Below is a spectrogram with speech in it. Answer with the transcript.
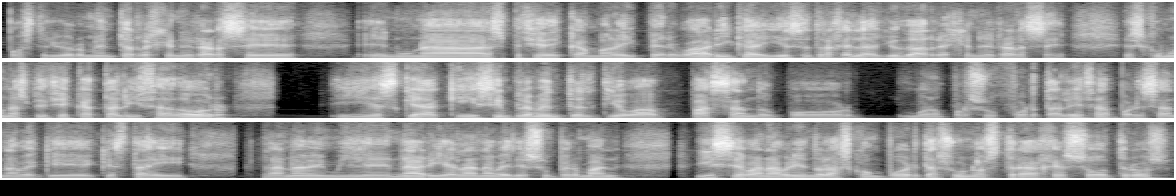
posteriormente regenerarse en una especie de cámara hiperbárica y ese traje le ayuda a regenerarse. Es como una especie de catalizador y es que aquí simplemente el tío va pasando por, bueno, por su fortaleza, por esa nave que, que está ahí, la nave milenaria, la nave de Superman, y se van abriendo las compuertas, unos trajes, otros,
